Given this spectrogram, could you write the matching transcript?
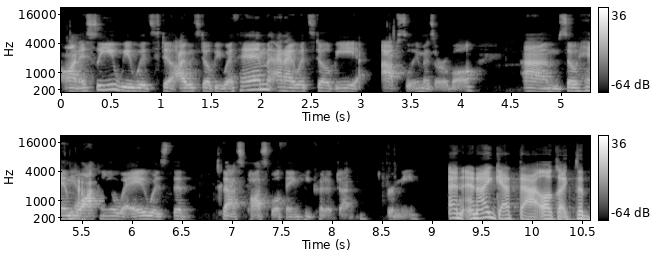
honestly, we would still, I would still be with him and I would still be absolutely miserable. Um, so him yeah. walking away was the best possible thing he could have done for me. And, and I get that. Look, like the,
